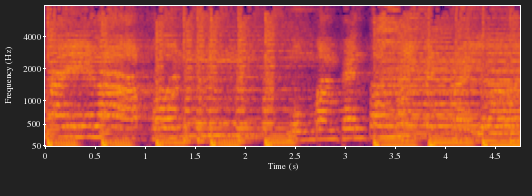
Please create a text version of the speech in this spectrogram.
ไม่ลาภผลมุ่งบำเพ็ญตนให้เป็นประโยชน์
